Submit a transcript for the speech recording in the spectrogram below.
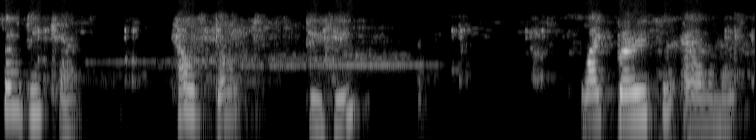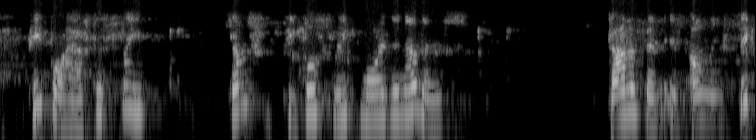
So do cats. Cows don't. Do you? Like birds and animals, people have to sleep. Some people sleep more than others. Jonathan is only six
